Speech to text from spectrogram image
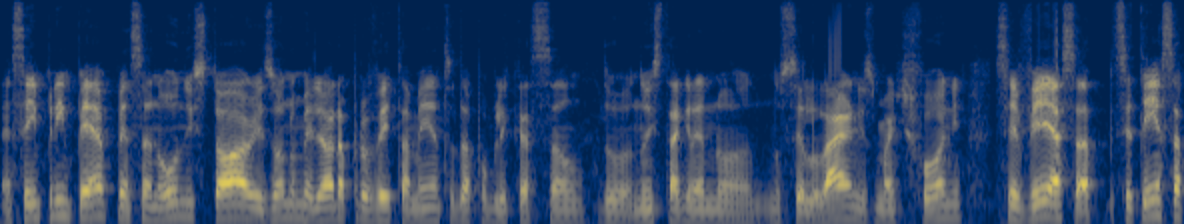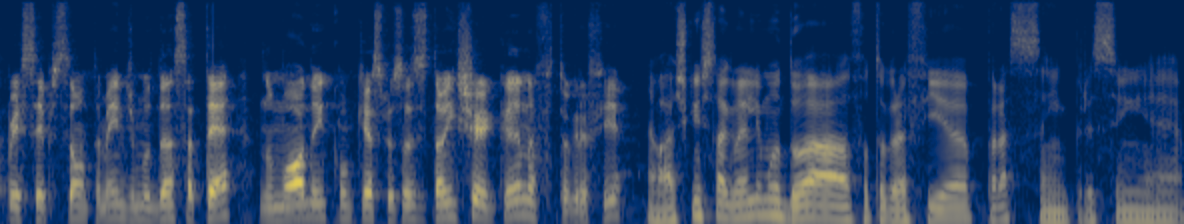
É sempre em pé, pensando ou no Stories ou no melhor aproveitamento da publicação do, no Instagram no, no celular, no smartphone. Você vê essa. Você tem essa percepção também de mudança até no modo em com que as pessoas estão enxergando a fotografia? Eu acho que o Instagram ele mudou a fotografia para sempre, assim, é.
